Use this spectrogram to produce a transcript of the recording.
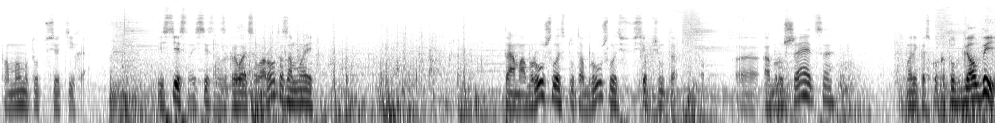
по-моему, тут все тихо. Естественно, естественно, закрываются ворота за мной. Там обрушилось, тут обрушилось Все почему-то э, обрушается. Смотри-ка, сколько тут голды.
